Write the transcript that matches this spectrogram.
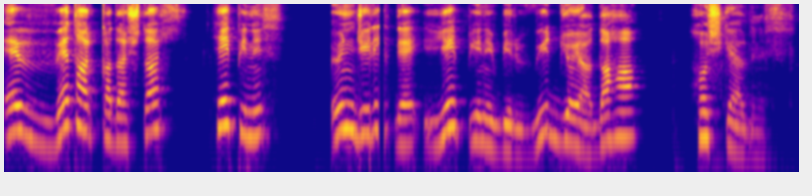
Evet arkadaşlar, hepiniz öncelikle yepyeni bir videoya daha hoş geldiniz.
